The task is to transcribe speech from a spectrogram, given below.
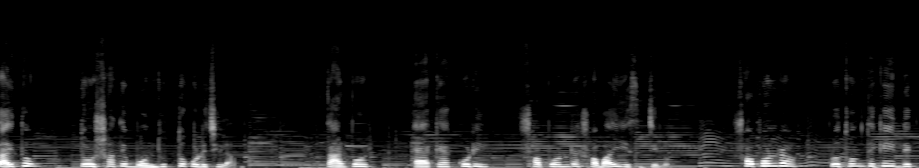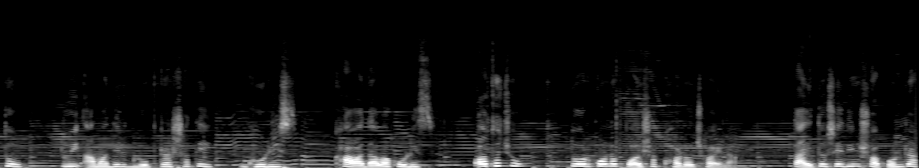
তাই তো তোর সাথে বন্ধুত্ব করেছিলাম। তারপর এক এক করে স্বপনরা সবাই এসেছিল। স্বপনরা প্রথম থেকেই দেখতো তুই আমাদের গ্রুপটার সাথে ঘুরিস খাওয়া দাওয়া করিস, অথচ তোর কোনো পয়সা খরচ হয় না। তাই তো সেদিন স্বপনরা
